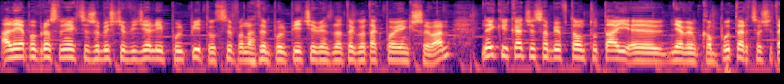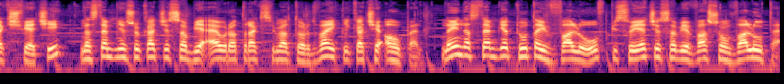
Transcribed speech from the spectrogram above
ale ja po prostu nie chcę, żebyście widzieli pulpitu, syfo na tym pulpicie, więc dlatego tak powiększyłem. No i klikacie sobie w tą tutaj, yy, nie wiem, komputer, co się tak świeci. Następnie szukacie sobie Euro Truck Simulator 2 i klikacie Open. No i następnie tutaj w value wpisujecie sobie waszą walutę.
